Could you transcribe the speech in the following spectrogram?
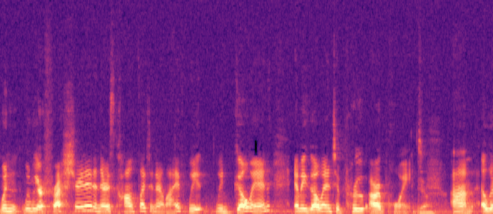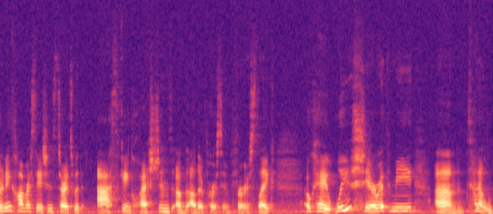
when when we are frustrated and there's conflict in our life, we we go in and we go in to prove our point. Yeah. Um, a learning conversation starts with asking questions of the other person first, like, okay, will you share with me um, kind of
